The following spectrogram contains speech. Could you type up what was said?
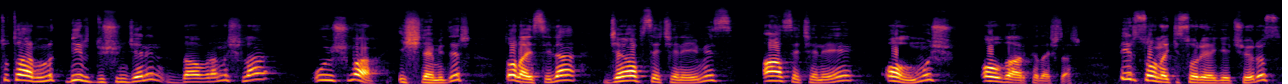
Tutarlılık bir düşüncenin davranışla uyuşma işlemidir. Dolayısıyla cevap seçeneğimiz A seçeneği olmuş oldu arkadaşlar. Bir sonraki soruya geçiyoruz.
